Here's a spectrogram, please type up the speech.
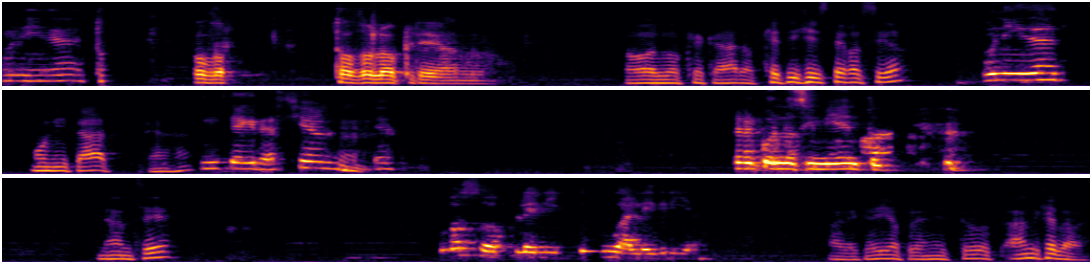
Unidad. todo, todo lo creado. Todo lo que claro. ¿Qué dijiste, Rocío? Unidad. Unidad. Ajá. Integración. Eh, Reconocimiento. Nancy. Gozo, plenitud, alegría. Alegría, plenitud. Ángela.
